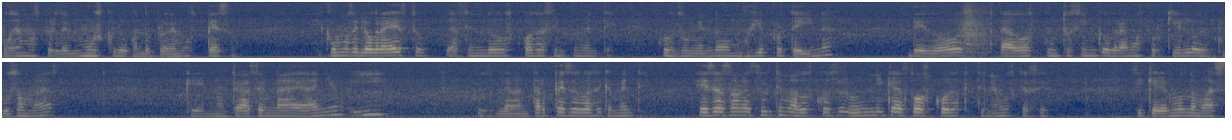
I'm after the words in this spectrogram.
podemos perder músculo cuando perdemos peso. ¿Y cómo se logra esto? Haciendo dos cosas simplemente. Consumiendo mucha proteína de 2 a 2.5 gramos por kilo, incluso más, que no te va a hacer nada de daño. Y pues levantar pesos básicamente. Esas son las últimas dos cosas, únicas dos cosas que tenemos que hacer. Si queremos nomás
